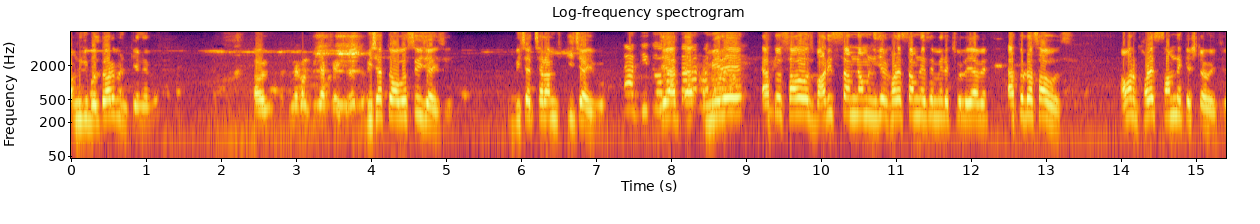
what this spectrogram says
আপনি কি বলতে পারবেন কে নেবে? তাহলে তুমি এখন বিচার চাইছো বিচার তো অবশ্যই চাইছি। বিচার ছাড়া আমি কি চাইব? যে মেরে এত সাহস বাড়ির সামনে আমার নিজের ঘরের সামনে এসে মেরে চলে যাবে। এতটা সাহস। আমার ঘরের সামনে কেসটা হয়েছে।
